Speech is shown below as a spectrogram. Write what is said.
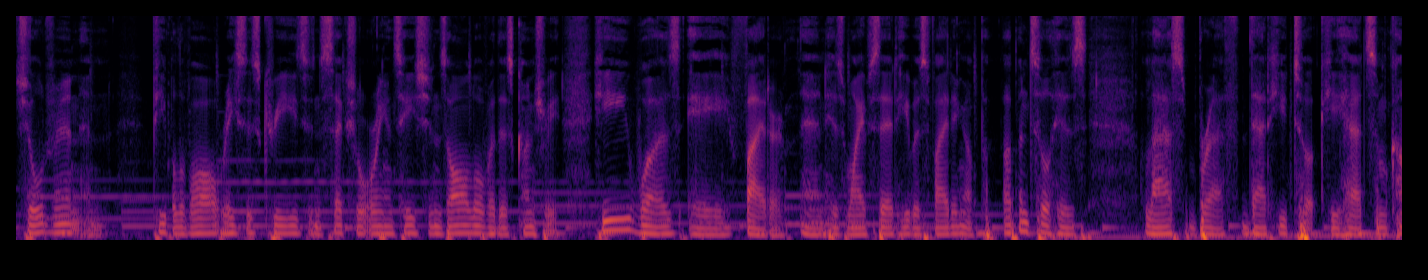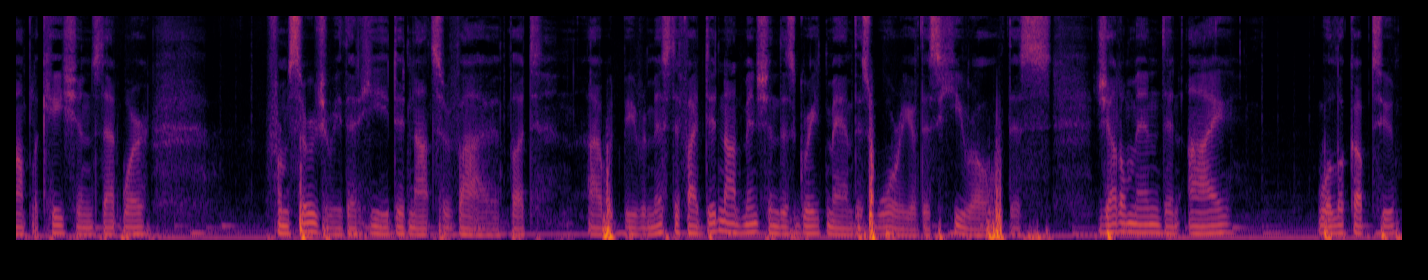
children and people of all races, creeds, and sexual orientations all over this country. He was a fighter, and his wife said he was fighting up up until his last breath that he took. He had some complications that were from surgery that he did not survive, but I would be remiss if I did not mention this great man, this warrior, this hero, this gentleman that I will look up to,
